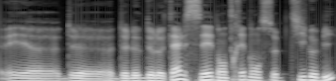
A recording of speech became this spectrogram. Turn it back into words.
et euh, de, de, de l'hôtel, c'est d'entrer dans ce petit lobby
